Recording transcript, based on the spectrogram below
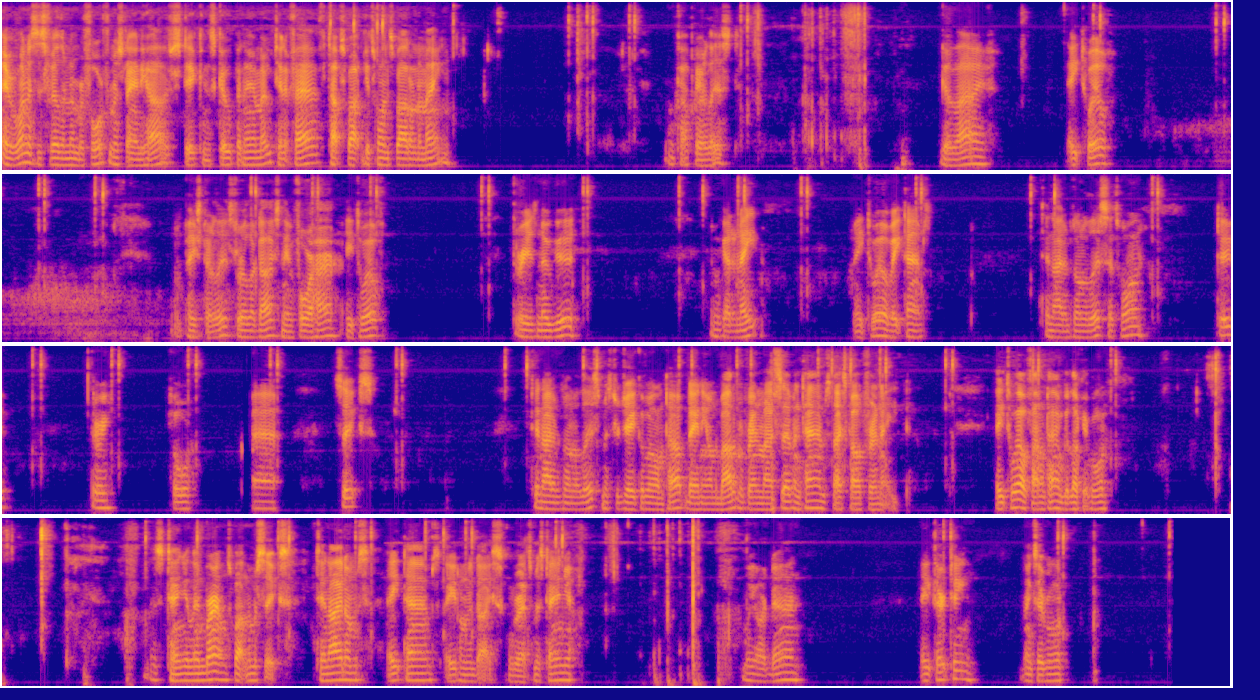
Hey everyone, this is fielder number four for Mr. Andy Hodge. Stick and scope and ammo, 10 at 5. Top spot gets one spot on the main. We'll copy our list. Go live. 812. We'll paste our list, roll our dice, name 4 or higher, 812. 3 is no good. And we got an 8. 8, 12, 8 times. 10 items on the list. That's 1, 2, 3, 4, 5, 6. 10 items on the list. Mr. Jacob on top, Danny on the bottom. I've randomized 7 times. Dice called for an 8. 8, 12, final time. Good luck, everyone. This is Tanya Lynn Brown, spot number six. Ten items, eight times, eight on the dice. Congrats, Miss Tanya. We are done. 813. Thanks, everyone.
